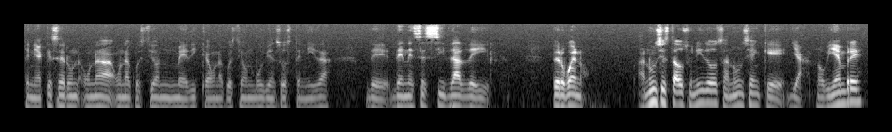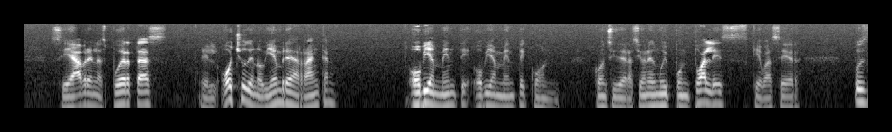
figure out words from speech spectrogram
Tenía que ser una, una, cuestión médica, una cuestión muy bien sostenida de, de, necesidad de ir. Pero bueno, anuncia Estados Unidos, anuncian que ya, noviembre, se abren las puertas, el 8 de noviembre arrancan, obviamente, obviamente con consideraciones muy puntuales, que va a ser pues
